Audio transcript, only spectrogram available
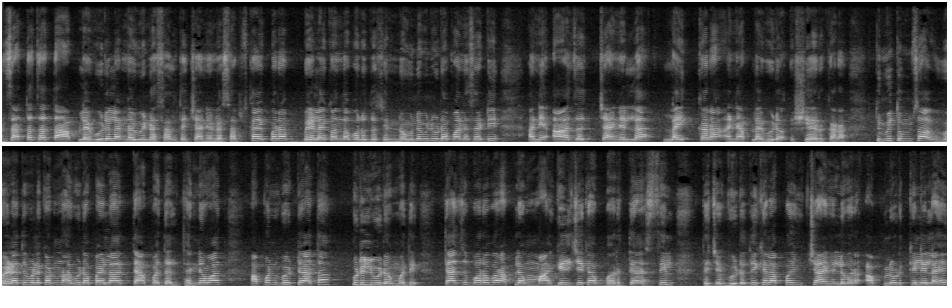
जाता जाता जाता आपल्या व्हिडिओला नवीन असाल तर चॅनलला सबस्क्राईब करा बेल आयकॉनला बरोबर असेल नवनवीन व्हिडिओ पाहण्यासाठी आणि आजच चॅनलला लाईक करा आणि आपला व्हिडिओ शेअर करा. तुम्ही तुमचा वेळात वेळ काढून हा व्हिडिओ पाहिला त्याबद्दल धन्यवाद. आपण भेटूया आता पुढील व्हिडिओमध्ये. त्याचबरोबर आपल्या मागील जे काय भरत्या असतील त्याचे व्हिडिओ देखील आपण चॅनलवर अपलोड केलेला आहे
